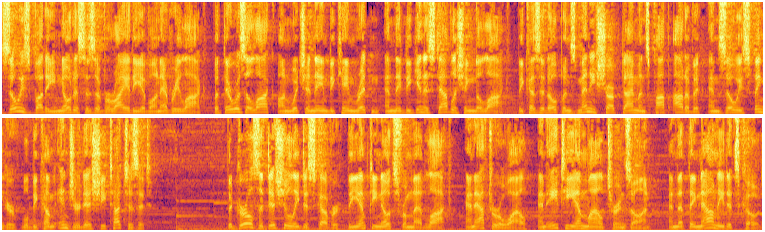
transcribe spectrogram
Zoe's buddy notices a variety of on every lock, but there was a lock on which a name became written and they begin establishing the lock, because it opens many sharp diamonds pop out of it and Zoe's finger will become injured as she touches it. The girls additionally discover the empty notes from that lock, and after a while, an ATM mile turns on, and that they now need its code.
